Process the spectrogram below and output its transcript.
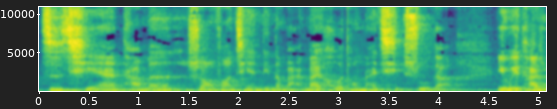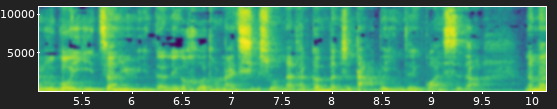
之前他们双方签订的买卖合同来起诉的，因为他如果以赠与的那个合同来起诉，那他根本是打不赢这个官司的。那么，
